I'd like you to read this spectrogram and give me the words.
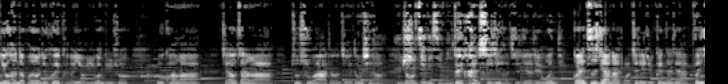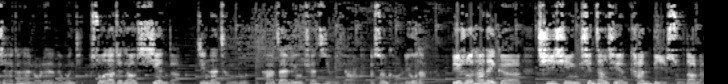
有很多朋友就会可能有疑问，比如说路况啊、加油站啊、住宿啊等等这些东西啊，很实际的一些问题。对，很实际、很实际的这些问题。关于自驾呢，我这里就跟大家分享一下刚才罗列人的问题。说到这条线的艰难程度，它在旅游圈是有一条顺口溜的。比如说，他那个骑行新藏线堪比蜀道难，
